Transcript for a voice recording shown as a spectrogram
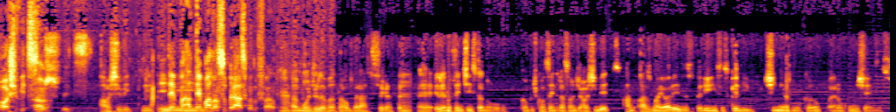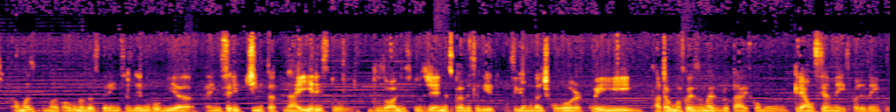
Auschwitz. Ausch- Auschwitz. Auschwitz. E, Até, e até balança o braço quando fala. a mão de levantar o braço chega a trem. É, ele era um cientista no campo de concentração de Auschwitz. A- as maiores experiências que ele tinha no campo eram com gêmeos. Umas, uma- algumas das experiências dele envolvia é, inserir tinta na íris do, dos olhos dos gêmeos para ver se eles conseguiam mudar de cor. E até algumas coisas mais brutais, como criar um siamês, por exemplo.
